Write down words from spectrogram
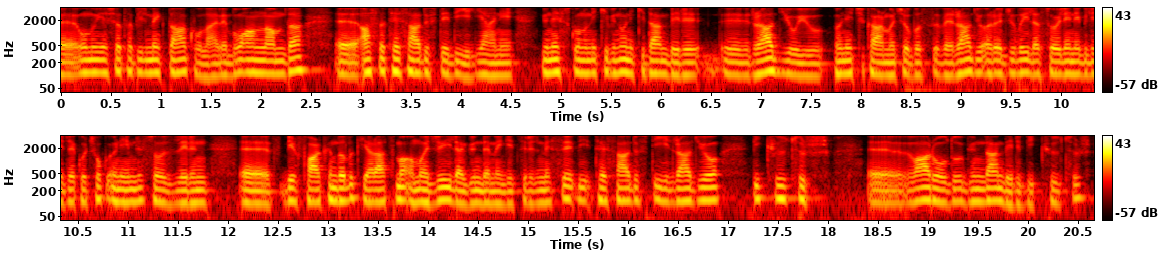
e, onu yaşatabilmek daha kolay ve bu anlamda e, aslında tesadüf de değil. Yani UNESCO'nun 2012'den beri e, radyoyu öne çıkarma çabası ve radyo aracılığıyla söylenebilecek o çok önemli sözlerin e, bir farkındalık yaratma amacıyla gündeme getirilmesi bir tesadüf değil. Radyo bir kültür e, var olduğu günden beri bir kültür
